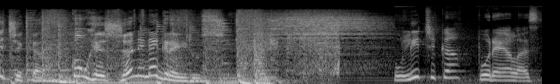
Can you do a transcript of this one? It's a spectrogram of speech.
Política, com Rejane Negreiros. Política por Elas.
